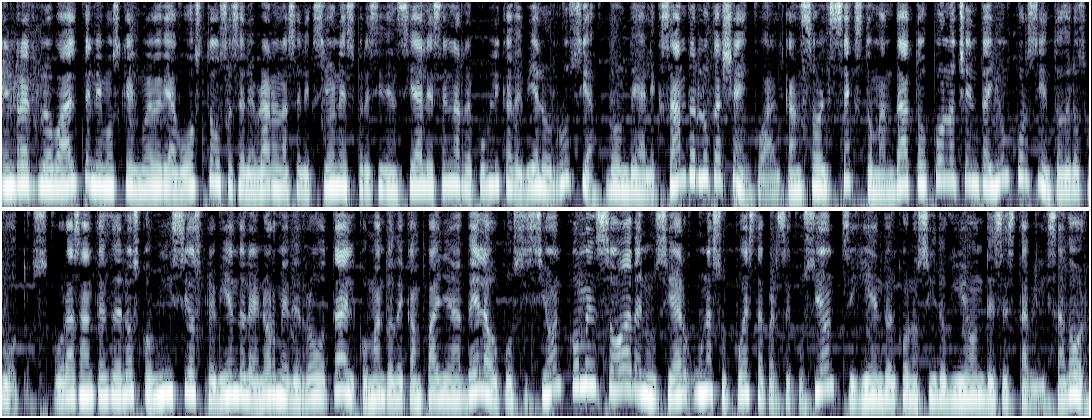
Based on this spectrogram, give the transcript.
En Red Global tenemos que el 9 de agosto se celebraron las elecciones presidenciales en la República de Bielorrusia, donde Alexander Lukashenko alcanzó el sexto mandato con 81% de los votos. Horas antes de los comicios, previendo la enorme derrota, el comando de campaña de la oposición comenzó a denunciar una supuesta persecución siguiendo el conocido guion desestabilizador.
